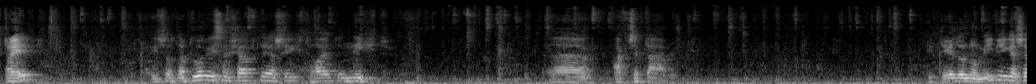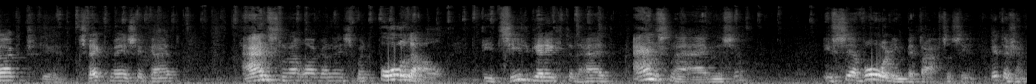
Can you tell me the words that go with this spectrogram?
strebt, ist aus naturwissenschaftlicher Sicht heute nicht äh, akzeptabel. Die Telonomie, wie gesagt, die Zweckmäßigkeit einzelner Organismen oder auch die Zielgerichtetheit einzelner Ereignisse ist sehr wohl in Betracht zu ziehen. Bitte schön.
